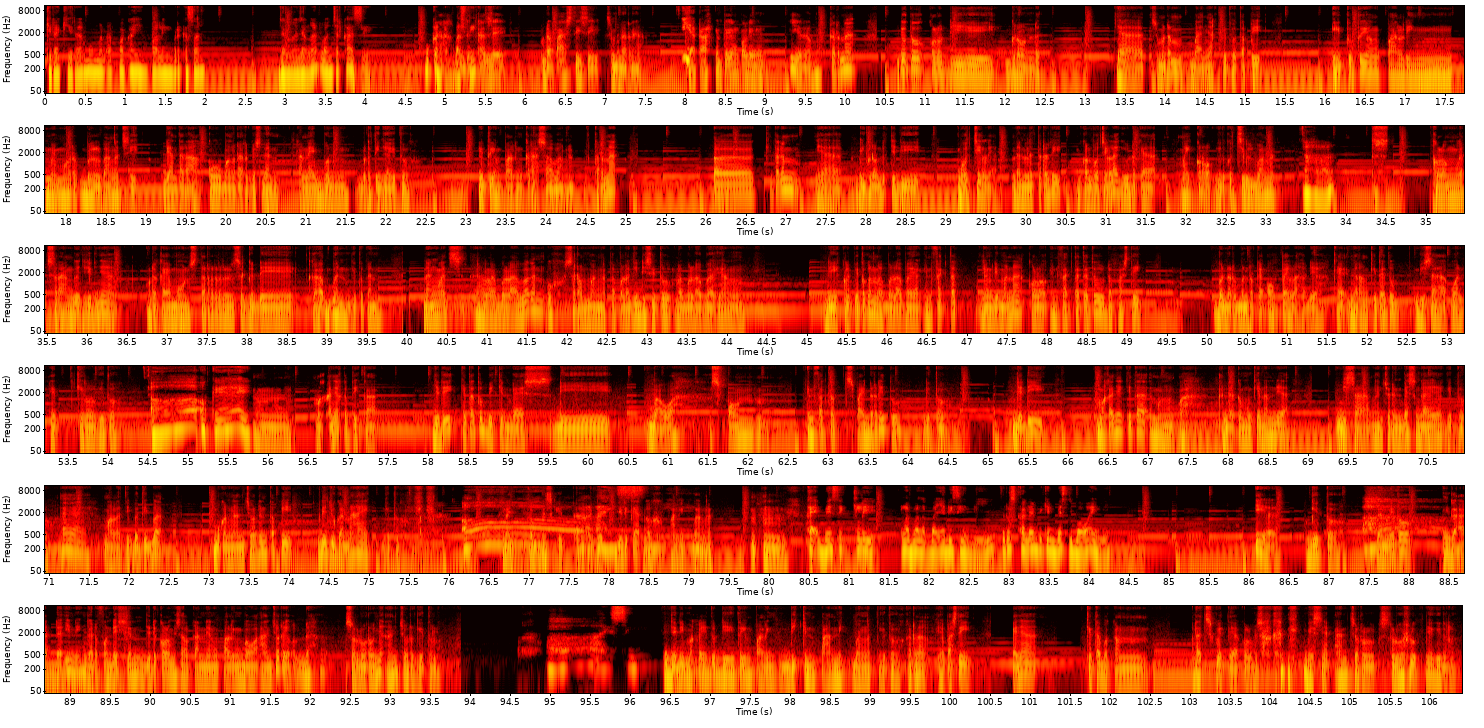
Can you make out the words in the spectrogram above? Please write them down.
Kira-kira momen apakah yang paling berkesan? Jangan-jangan loncat Kaze? Bukan kan pasti? Kaze udah pasti sih sebenarnya Iya kah? itu yang paling iya karena itu tuh kalau di grounded ya sebenarnya banyak gitu tapi itu tuh yang paling memorable banget sih di antara aku Bang Darges dan Kanebon bertiga itu itu yang paling kerasa banget karena eh kita kan ya di grounded jadi bocil ya dan literally bukan bocil lagi udah kayak micro gitu kecil banget Aha. terus kalau ngeliat serangga jadinya udah kayak monster segede gaban gitu kan Nah ngeliat s- laba-laba kan, uh serem banget. Apalagi di situ laba-laba yang di klip itu kan laba-laba yang infected, yang di mana kalau infected itu udah pasti bener-bener kayak OP lah dia. Kayak nyerang kita tuh bisa one hit kill gitu. Oh, oke. Hmm, makanya ketika jadi kita tuh bikin base di bawah spawn infected spider itu gitu. Jadi makanya kita emang wah ada kemungkinan dia bisa ngancurin base nggak ya gitu. Eh malah tiba-tiba bukan ngancurin tapi dia juga naik gitu. Oh. Naik ke base kita. Gitu. I Jadi kayak oh see. panik banget. Mm-mm. Kayak basically laba-labanya di sini, terus kalian bikin base di bawah ini. Iya begitu. Dan Ah. itu nggak ada ini nggak ada foundation jadi kalau misalkan yang paling bawah hancur ya udah seluruhnya hancur gitu loh Ah, I see. jadi makanya itu dia itu yang paling bikin panik banget gitu karena ya pasti kayaknya kita bakal rage quit ya kalau misalkan base nya hancur seluruhnya gitu loh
